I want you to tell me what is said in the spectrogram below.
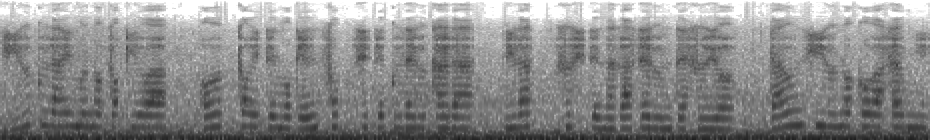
ヒルクライムの時は、放っといても減速してくれるから、リラックスして流せるんですよ。ダウンヒルの怖さに、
